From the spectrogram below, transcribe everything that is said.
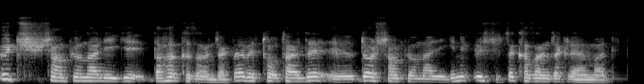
3 Şampiyonlar Ligi daha kazanacaklar ve totalde e, 4 Şampiyonlar Ligi'ni üst üste kazanacak Real Madrid.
